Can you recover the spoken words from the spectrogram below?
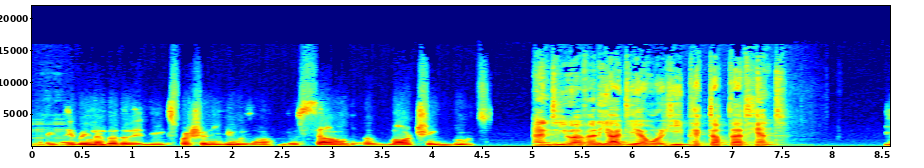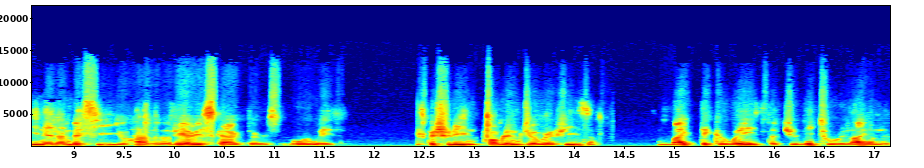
Mm-hmm. I, I, remember the, the expression he used, huh? the sound of marching boots. And do you have any idea where he picked up that hint? In an embassy, you have uh, various characters always, especially in problem geographies. My takeaway is that you need to rely on them,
